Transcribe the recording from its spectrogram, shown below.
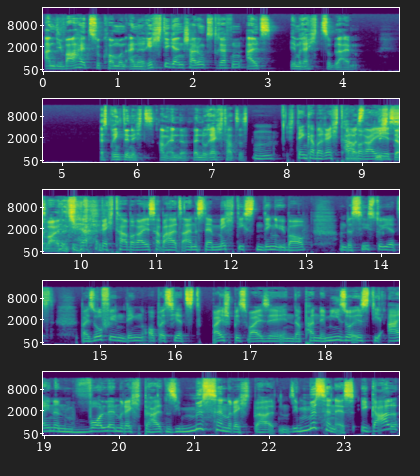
an die Wahrheit zu kommen und eine richtige Entscheidung zu treffen, als im Recht zu bleiben es bringt dir nichts am Ende, wenn du Recht hattest. Mhm. Ich denke aber Rechthaberei aber ist, ist ja, Rechthaberei ist aber halt eines der mächtigsten Dinge überhaupt. Und das siehst du jetzt bei so vielen Dingen, ob es jetzt beispielsweise in der Pandemie so ist, die einen wollen Recht behalten, sie müssen Recht behalten, sie müssen es, egal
